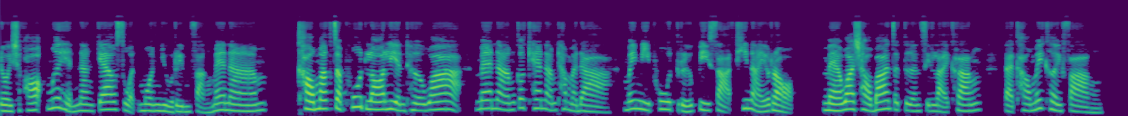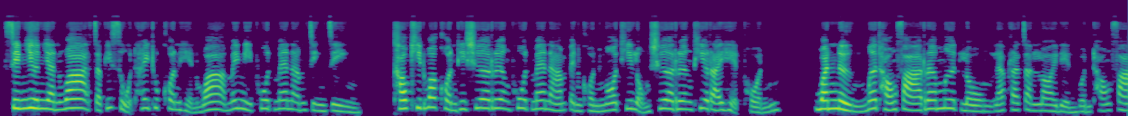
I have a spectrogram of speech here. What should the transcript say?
โดยเฉพาะเมื่อเห็นนางแก้วสวดมนต์อยู่ริมฝั่งแม่น้ำ เขามักจะพูดล้อเลียนเธอว่า แม่น้ำก็แค่น้ำธรรมดา ไม่มีพูดหรือปีศาจที่ไหนหรอก แม้ว่าชาวบ้านจะเตือนสินหลายครั้ง แต่เขาไม่เคยฟังสินยืนยันว่าจะพิสูจน์ให้ทุกคนเห็นว่าไม่มีพูดแม่น้ำจริง ๆ เขาคิดว่าคนที่เชื่อเรื่องพูดแม่น้ำเป็นคนโง่ที่หลงเชื่อเรื่องที่ไร้เหตุผล วันหนึ่ง เมื่อท้องฟ้าเริ่มมืดลง และพระจันทร์ลอยเด่นบนท้องฟ้า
